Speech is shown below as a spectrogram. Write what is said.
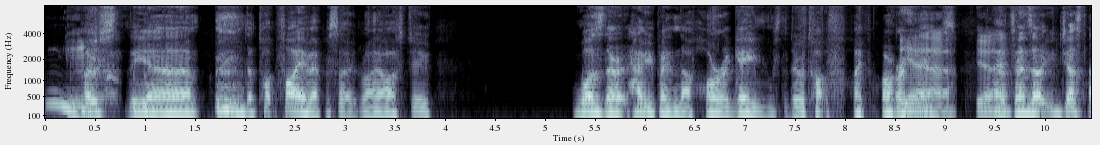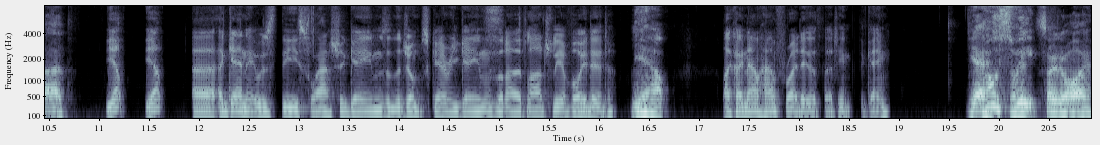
Hmm. post the uh, the top five episode where I asked you, was there have you played enough horror games to do a top five horror yeah, games? yeah. And it turns out you just had. Yep, yep. Uh, again, it was the slasher games and the jump scary games that I had largely avoided. Yeah. Like I now have Friday the Thirteenth, the game. Yes. Oh, sweet. So, do I.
